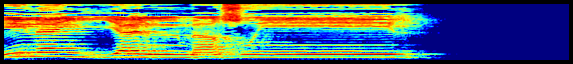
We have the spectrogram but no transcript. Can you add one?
إلي المصير.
